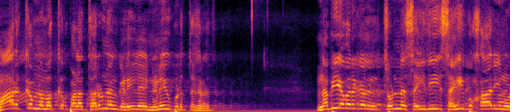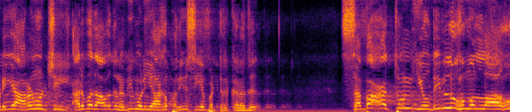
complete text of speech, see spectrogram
மார்க்கம் நமக்கு பல தருணங்களிலே நினைவுபடுத்துகிறது. நபி அவர்கள் சொன்ன செய்தி சஹி புகாரினுடைய அறுநூற்றி அறுபதாவது நபிமொழியாக பதிவு செய்யப்பட்டிருக்கிறது. சபாத்துன் யுதில்லுஹுமுல்லாஹு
